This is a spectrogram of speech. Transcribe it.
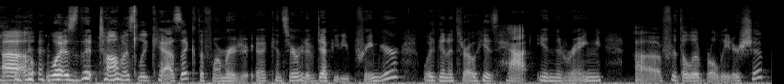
uh, was that Thomas Lukaszuk, the former uh, Conservative deputy premier, was going to throw his hat in the ring uh, for the Liberal leadership.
